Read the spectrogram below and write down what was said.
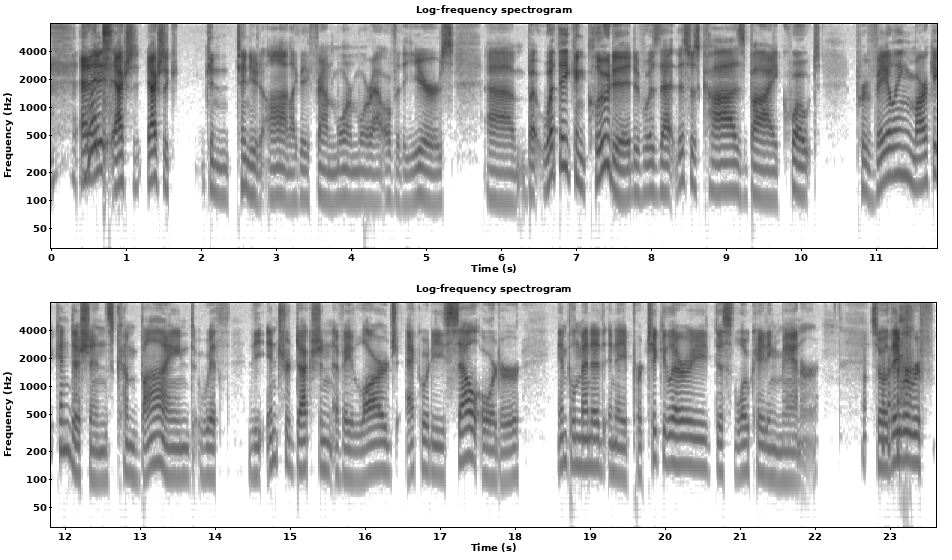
and What? it actually it actually continued on. Like they found more and more out over the years. Um, but what they concluded was that this was caused by quote prevailing market conditions combined with the introduction of a large equity sell order implemented in a particularly dislocating manner. So they were ref-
